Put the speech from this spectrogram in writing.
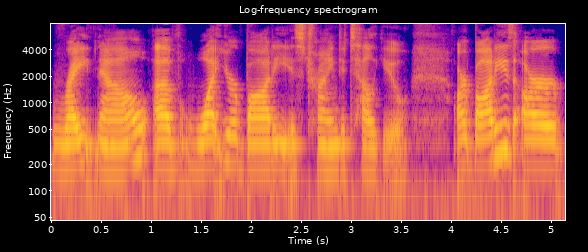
right now of what your body is trying to tell you. Our bodies are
